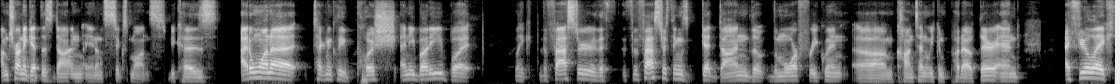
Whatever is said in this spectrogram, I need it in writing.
i'm trying to get this done in six months because i don't want to technically push anybody but like the faster the, the faster things get done the the more frequent um, content we can put out there. And i feel like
